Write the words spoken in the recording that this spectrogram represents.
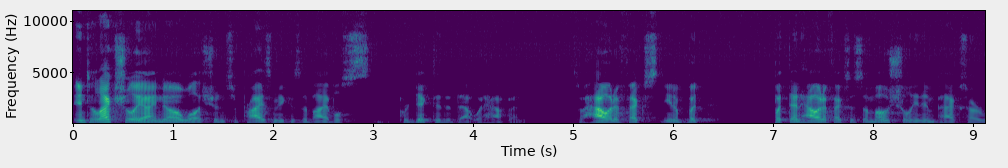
intellectually, I know well it shouldn't surprise me because the Bible predicted that that would happen. So how it affects, you know, but but then how it affects us emotionally and impacts our,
